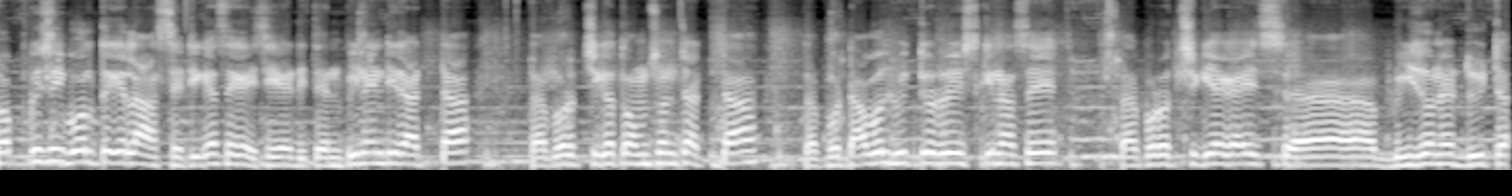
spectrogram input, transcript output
সব কিছুই বলতে গেলে আছে, ঠিক আছে গাইস এই আইডিতে পি নাইনটির আটটা, তারপর হচ্ছে গিয়ে থমসন চারটা, তারপর ডাবল ভিক্টোরিয়ার স্কিন আছে, তারপর হচ্ছে গিয়ে গাইস বিজনের দুইটা,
